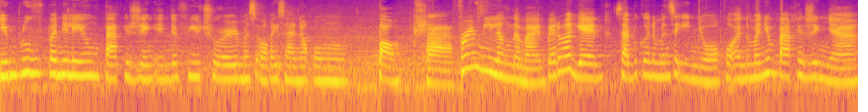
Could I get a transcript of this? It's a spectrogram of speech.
improve pa nila yung packaging in the future, mas okay sana kung pump siya. For me lang naman. Pero again, sabi ko naman sa inyo, kung ano man yung packaging niya,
